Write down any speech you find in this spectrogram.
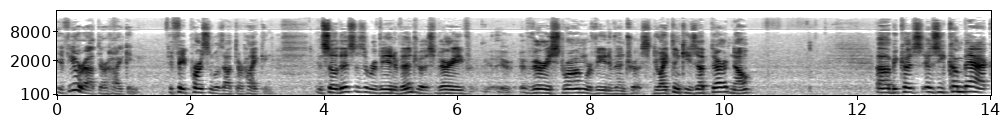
if you were out there hiking, if a person was out there hiking. And so this is a ravine of interest, very, very strong ravine of interest. Do I think he's up there? No. Uh, because as he come back,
